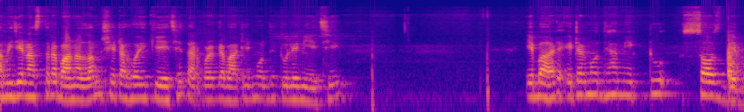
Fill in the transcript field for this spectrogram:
আমি যে নাস্তাটা বানালাম, সেটা হয়ে গিয়েছে, তারপর একটা বাটির মধ্যে তুলে নিয়েছি। এবার এটার মধ্যে আমি একটু সস দেব।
